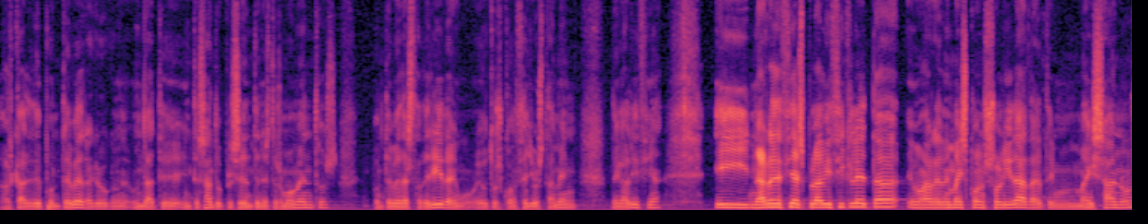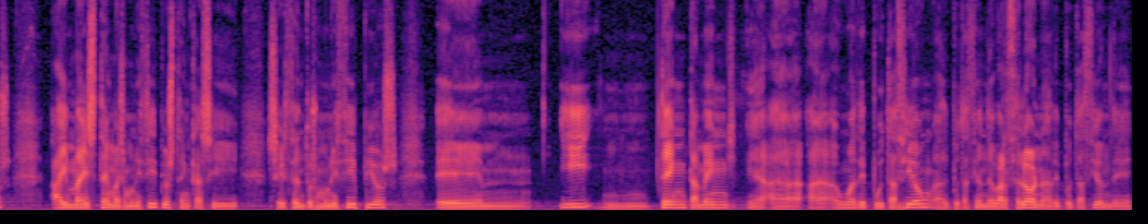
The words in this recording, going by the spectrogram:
o alcalde de Pontevedra, creo que un date interesante o presidente nestes momentos, Pontevedra está aderida e outros concellos tamén de Galicia, e na rede de cidades pola bicicleta é unha rede máis consolidada, ten máis anos, hai máis ten máis municipios, ten casi 600 municipios, eh, e mm, ten tamén eh, a, a unha deputación, a Deputación de Barcelona, a Deputación de,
